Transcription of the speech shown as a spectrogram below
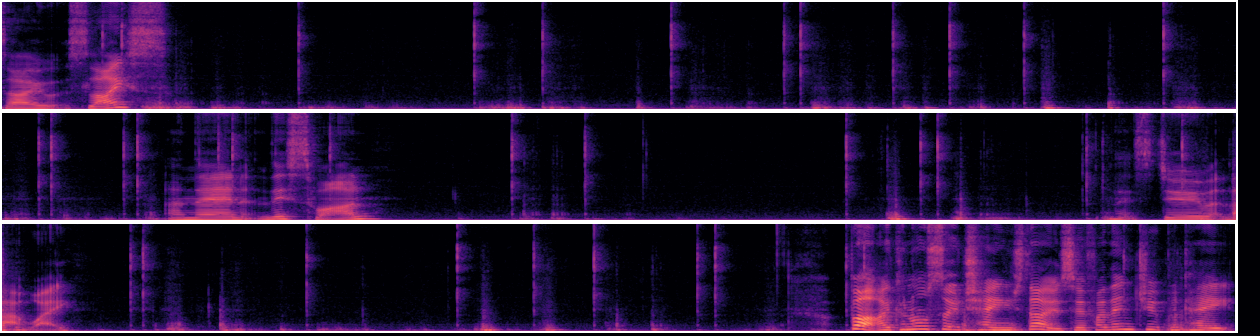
So slice. And then this one. Let's do that way. But I can also change those. So if I then duplicate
